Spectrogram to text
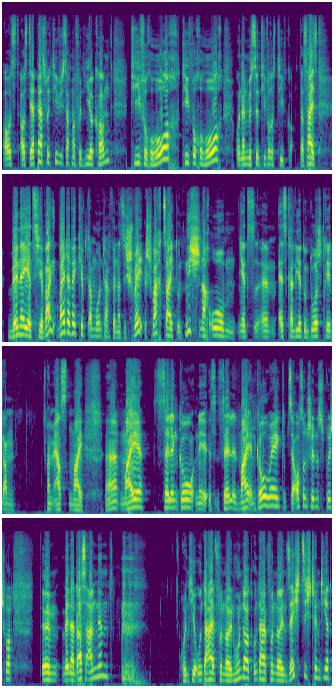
aus, aus der Perspektive, ich sag mal von hier kommt, tiefere hoch, tiefere hoch und dann müsste ein tieferes Tief kommen. Das heißt, wenn er jetzt hier weiter wegkippt am Montag, wenn er sich schwach zeigt und nicht nach oben jetzt ähm, eskaliert und durchdreht am, am 1. Mai, äh, Mai Sell and Go, nee, Sell and Buy and Go Away, gibt es ja auch so ein schönes Sprichwort ähm, wenn er das annimmt und hier unterhalb von 900, unterhalb von 69 tendiert,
